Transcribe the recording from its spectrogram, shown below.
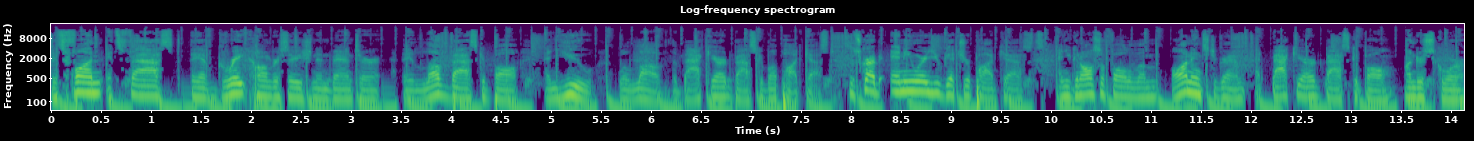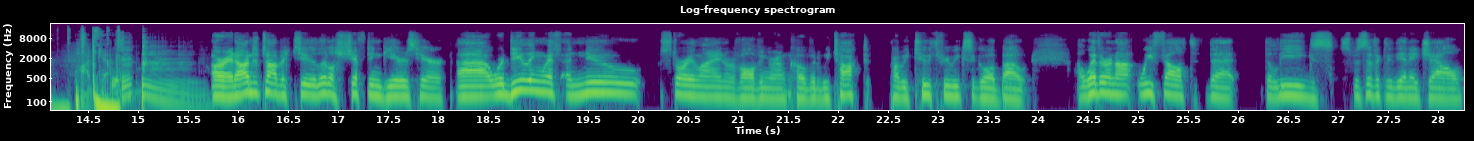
It's fun, it's fast, they have great conversation and banter, they love basketball, and you will love the Backyard Basketball Podcast. Subscribe anywhere you get your podcasts, and you can also follow them on Instagram at Backyard Basketball underscore podcast. All right, on to topic two. A little shifting gears here. Uh, we're dealing with a new storyline revolving around COVID. We talked probably two, three weeks ago about uh, whether or not we felt that the leagues, specifically the NHL,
